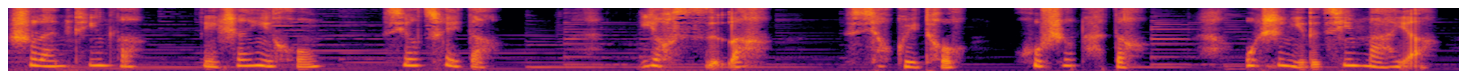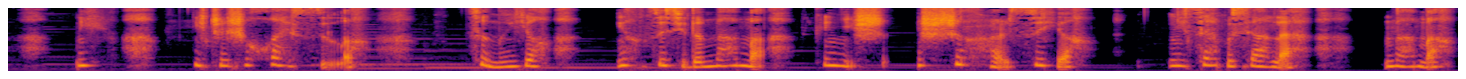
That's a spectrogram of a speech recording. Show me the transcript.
舒兰听了，脸上一红，羞啐道：“要死了，小鬼头，胡说八道！我是你的亲妈呀，你你真是坏死了，怎能要要自己的妈妈给你生生儿子呀？”你再不下来，妈妈，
